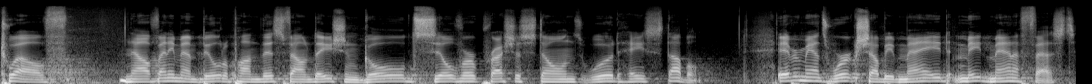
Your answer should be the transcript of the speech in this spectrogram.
12. Now, if any man build upon this foundation gold, silver, precious stones, wood, hay, stubble, every man's work shall be made, made manifest,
